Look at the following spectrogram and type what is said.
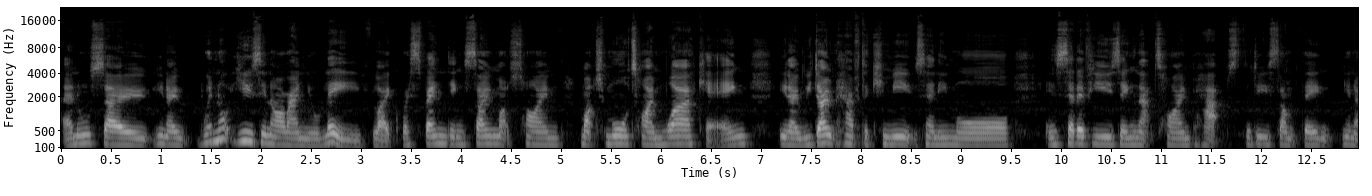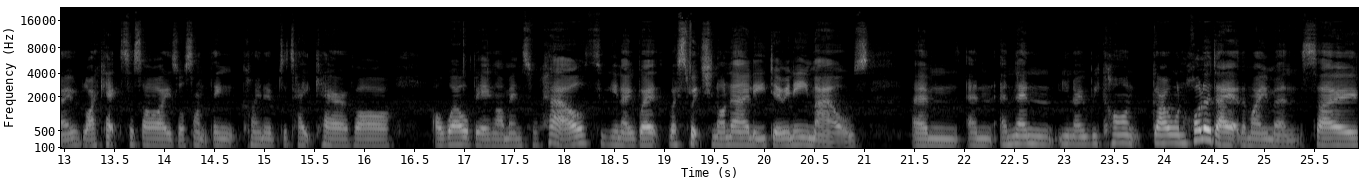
And also you know we're not using our annual leave. Like we're spending so much time much more time working. You know we don't have the commutes anymore instead of using that time perhaps to do something you know like exercise or something kind of to take care of our our well-being our mental health you know we're, we're switching on early doing emails um and and then you know we can't go on holiday at the moment so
